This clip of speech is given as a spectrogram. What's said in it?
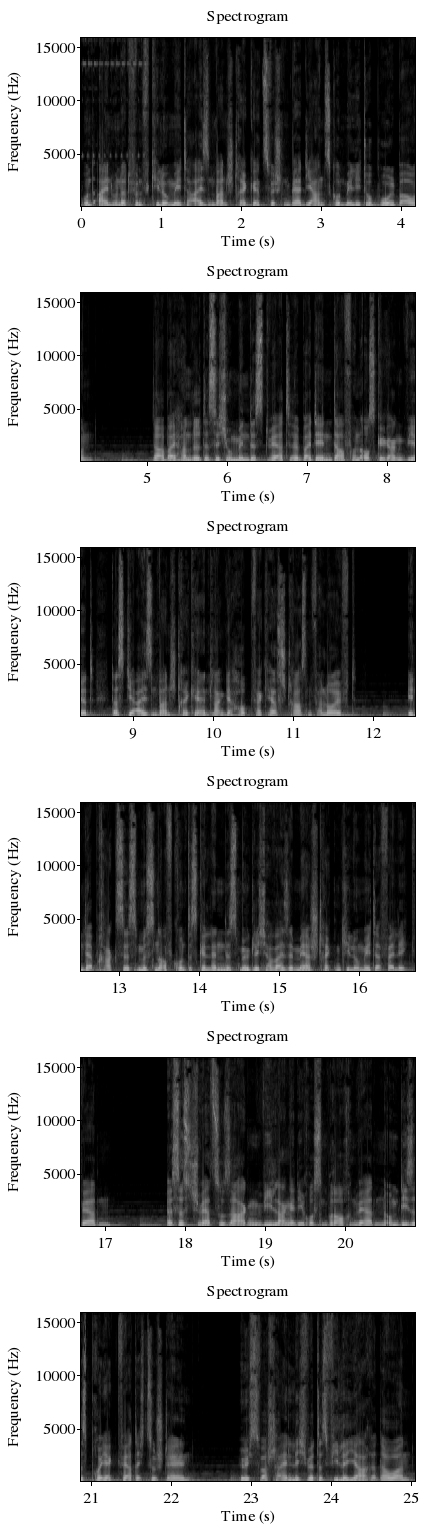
und 105 Kilometer Eisenbahnstrecke zwischen Berdjansk und Melitopol bauen. Dabei handelt es sich um Mindestwerte, bei denen davon ausgegangen wird, dass die Eisenbahnstrecke entlang der Hauptverkehrsstraßen verläuft. In der Praxis müssen aufgrund des Geländes möglicherweise mehr Streckenkilometer verlegt werden. Es ist schwer zu sagen, wie lange die Russen brauchen werden, um dieses Projekt fertigzustellen. Höchstwahrscheinlich wird es viele Jahre dauern.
